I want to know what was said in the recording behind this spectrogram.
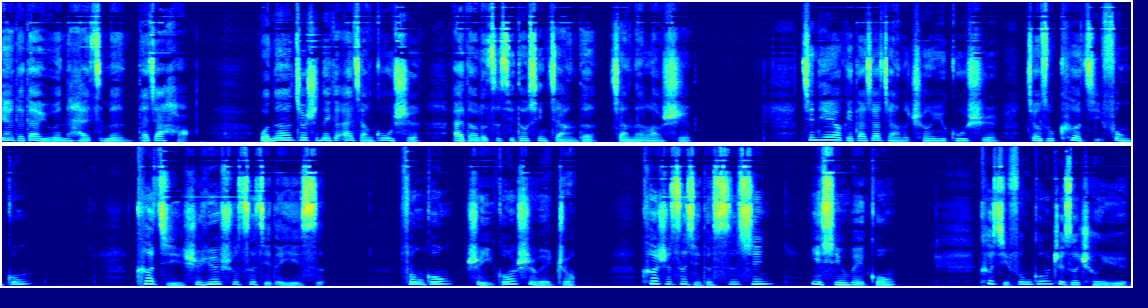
亲爱的，大语文的孩子们，大家好！我呢，就是那个爱讲故事、爱到了自己都姓蒋的蒋楠老师。今天要给大家讲的成语故事叫做“克己奉公”。克己是约束自己的意思，奉公是以公事为重，克制自己的私心，一心为公。克己奉公这则成语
